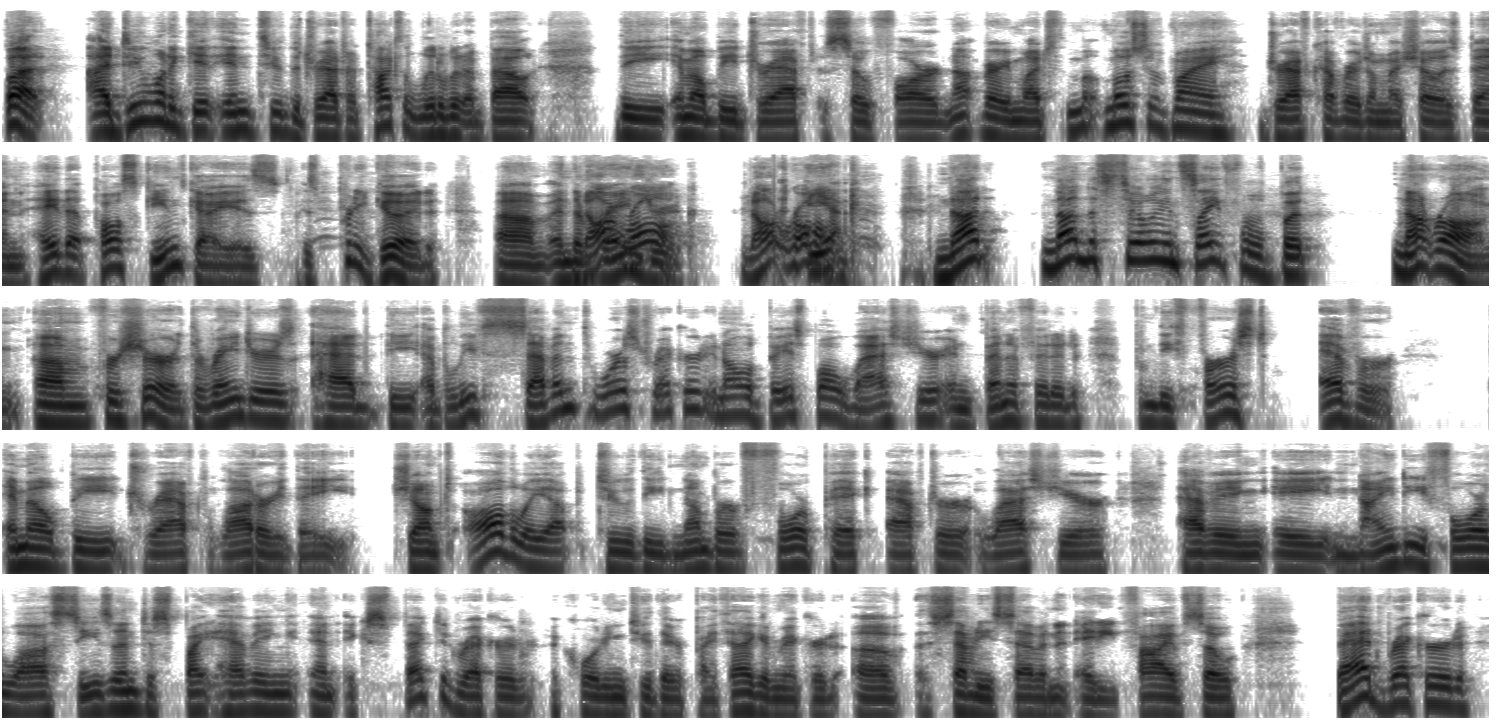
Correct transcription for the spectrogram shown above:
but I do want to get into the draft. I've talked a little bit about the MLB draft so far, not very much. M- most of my draft coverage on my show has been, hey, that Paul Skenes guy is is pretty good. Um, and the not Ranger, wrong, not wrong, yeah, not not necessarily insightful, but not wrong um, for sure. The Rangers had the, I believe, seventh worst record in all of baseball last year and benefited from the first ever MLB draft lottery. They jumped all the way up to the number four pick after last year having a 94 loss season, despite having an expected record, according to their Pythagorean record, of 77 and 85. So bad record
